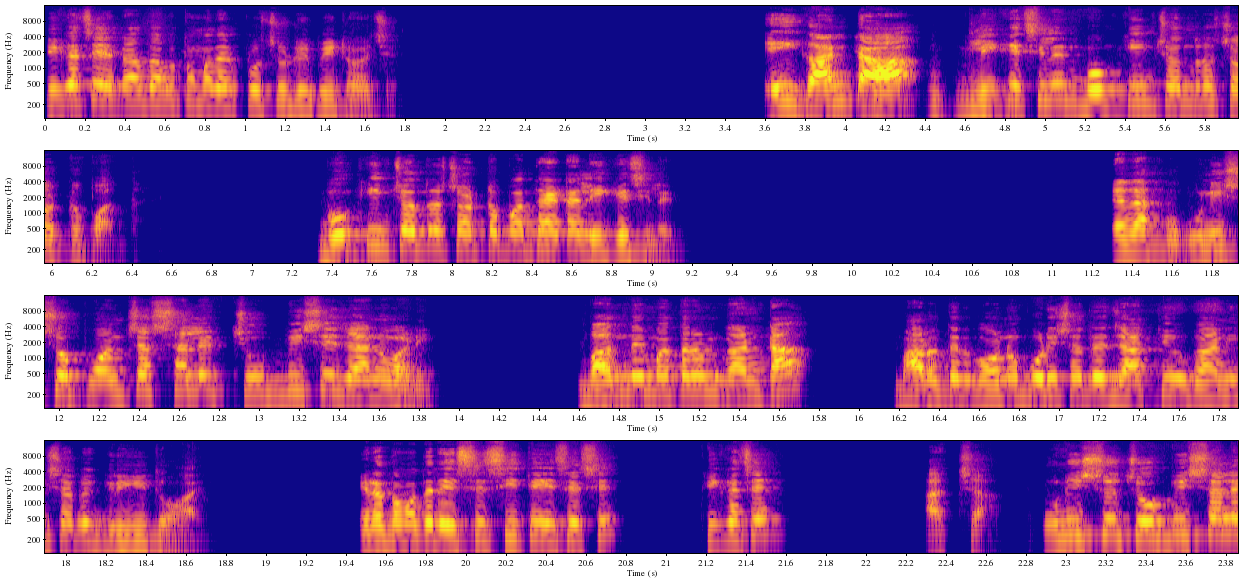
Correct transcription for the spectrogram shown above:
ঠিক আছে? এটা দেখো তোমাদের প্রচুর রিপিট হয়েছে। এই গানটা লিখেছিলেন বঙ্কিমচন্দ্র চট্টোপাধ্যায়। বঙ্কিমচন্দ্র চট্টোপাধ্যায় এটা লিখেছিলেন। দেখো, উনিশশো পঞ্চাশ সালের চব্বিশে জানুয়ারি বন্দে মাতরম গানটা ভারতের গণপরিষদের জাতীয় গান হিসাবে গৃহীত হয়। এটা তোমাদের এসএসসিতে এসেছে ঠিক আছে? আচ্ছা। উনিশশো চব্বিশ সালে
